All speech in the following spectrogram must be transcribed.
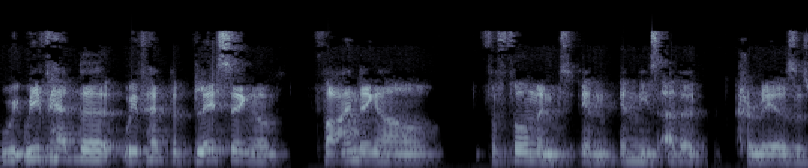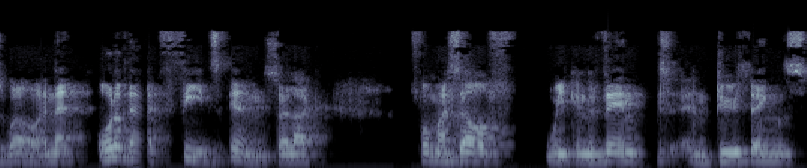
we, have had the we've had the blessing of finding our fulfillment in in these other careers as well, and that all of that feeds in. So, like for myself, we can event and do things.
